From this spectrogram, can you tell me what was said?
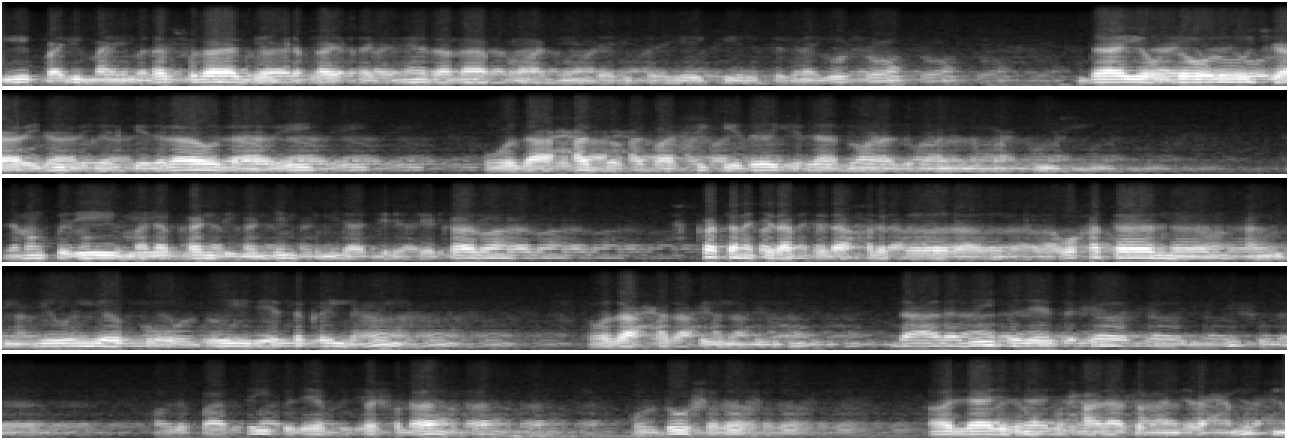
یې پالیم باندې بدل شوله بیا چې قای ساکنین راله په مابین دری صدیو کې نسلونه جوړ شو دا یو دور و چې عربي ویل کېدله او د هغې وضاحت به په فارسي کېده چې دا دواړه زبانونه محفوظ دي زمونږ په دې ملکنډ ډويژن کې مې دا طريقه کار وه، ښکته نه چې راپسې دا خلک راوختل نو انګريزي ويي او په اردو يې بيا څه کوي ها وضاحت کوي نو د عربۍ په ځای څه شوه انګريزي شوله او د فارسۍ په ځای به څه شوله اردو شوله او الله دې زمونږ په حالاتو باندې رحم وکړي.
